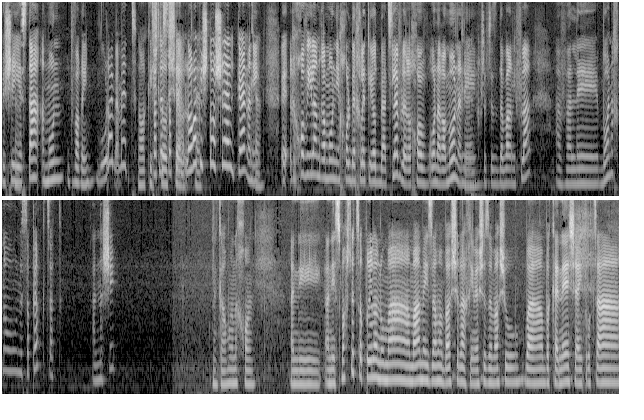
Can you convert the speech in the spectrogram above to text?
ושהיא כן. עשתה המון דברים, ואולי באמת, לא רק קצת לספר, של, לא רק כן. אשתו של, כן, אני, כן. אה, רחוב אילן רמון יכול בהחלט להיות בהצלב לרחוב רונה רמון, אני כן. חושבת שזה דבר נפלא, אבל אה, בואו אנחנו נספר קצת על נשים. לגמרי נכון. אני, אני אשמח שתספרי לנו מה, מה המיזם הבא שלך, אם יש איזה משהו בקנה שהיית רוצה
